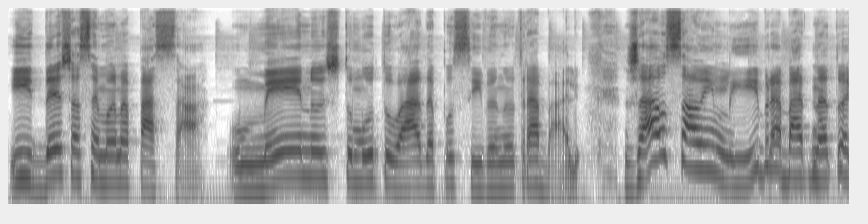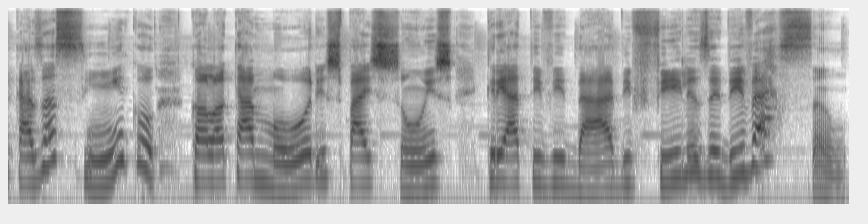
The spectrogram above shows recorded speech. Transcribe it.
e deixa a semana passar, o menos tumultuada possível no trabalho. Já o Sol em Libra bate na tua casa 5, coloca amores, paixões, criatividade, filhos e diversão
